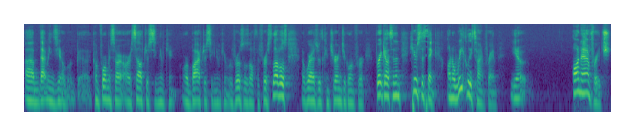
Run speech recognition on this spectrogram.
Um, that means, you know, uh, conformists are, are sell after significant or buy after significant reversals off the first levels, uh, whereas with contrarians, you're going for breakouts. And then here's the thing, on a weekly time frame, you know, on average,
